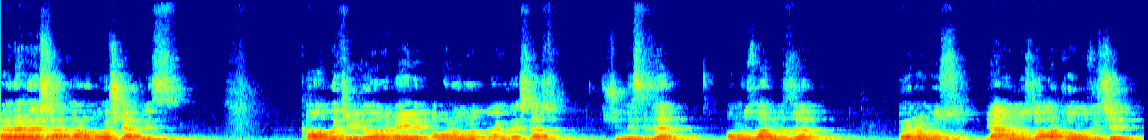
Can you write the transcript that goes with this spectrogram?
Evet arkadaşlar kanalıma hoş geldiniz. Kanalımdaki videoları beğenip abone olmayı unutmayın arkadaşlar. Şimdi size omuzlarınızı ön omuz, yan omuz ve arka omuz için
